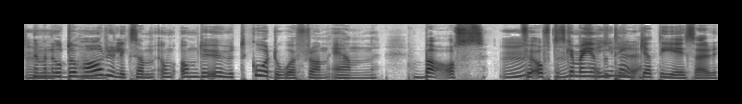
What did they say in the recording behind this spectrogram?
Mm. Nej, men, och då har Mm. du liksom, om, om du utgår då från en bas, Mm. för ofta ska Mm, man ju ändå tänka det. att det är så här,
